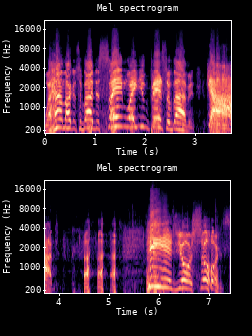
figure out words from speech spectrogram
Well, how am I going to survive the same way you've been surviving? God. he is your source.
